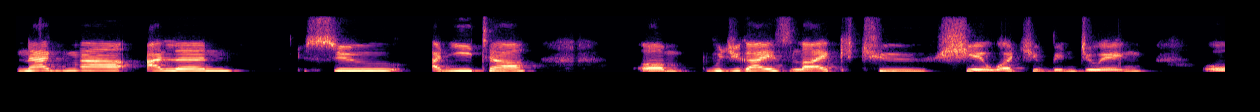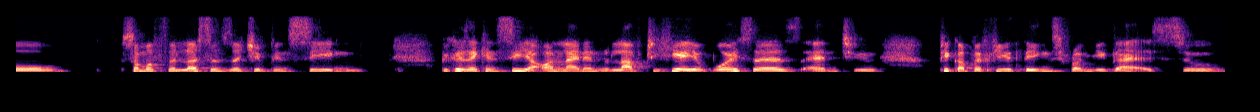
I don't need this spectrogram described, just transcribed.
Nagma, Alan, Sue, Anita. Um, would you guys like to share what you've been doing or some of the lessons that you've been seeing because I can see you're online and would love to hear your voices and to pick up a few things from you guys. So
